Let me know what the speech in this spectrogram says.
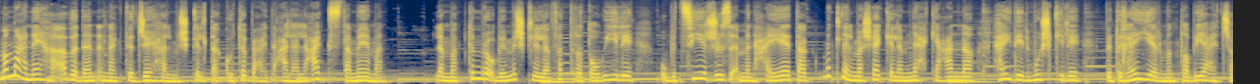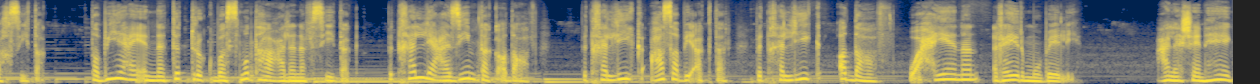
ما معناها أبداً أنك تتجاهل مشكلتك وتبعد على العكس تماماً. لما بتمرق بمشكلة لفترة طويلة وبتصير جزء من حياتك مثل المشاكل اللي بنحكي عنها هيدي المشكلة بتغير من طبيعة شخصيتك. طبيعي إنها تترك بصمتها على نفسيتك بتخلي عزيمتك أضعف. بتخليك عصبي أكتر بتخليك أضعف وأحيانا غير مبالي. علشان هيك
